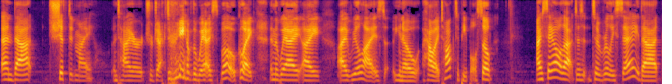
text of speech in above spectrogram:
and that shifted my entire trajectory of the way i spoke like and the way i i i realized you know how i talk to people. So i say all that to to really say that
